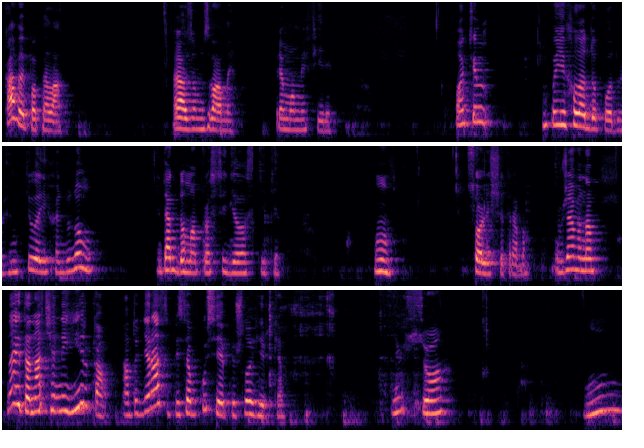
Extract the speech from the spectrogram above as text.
кави попила разом з вами прямому ефірі. Потім поїхала до подруги. Не хотіла їхати додому. І так вдома просиділа скільки. М, Солі ще треба. Вже вона, знаєте, наче не гірка, а тоді раз після вкусія пішло гірке. І все. М.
